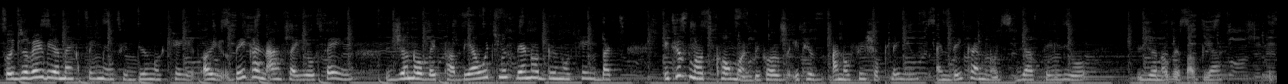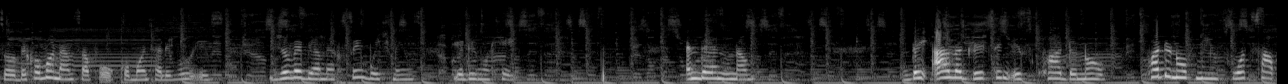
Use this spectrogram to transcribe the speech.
So je vais bien merci means you're doing okay. Or they can answer you saying je ne vais pas bien, which means they're not doing okay, but it is not common because it is an official place and they cannot just tell you je ne vais pas bien. So the common answer for comment allez-vous is je vais bien merci, which means you're doing okay. And then um, the other greeting is de neuf means what's up,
